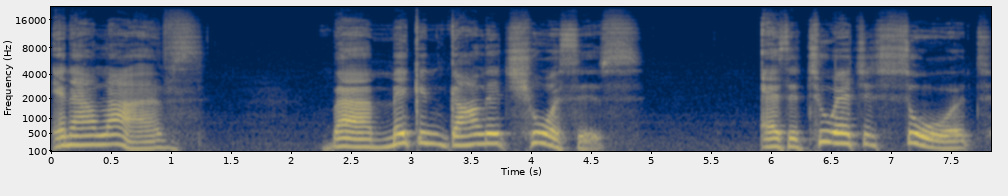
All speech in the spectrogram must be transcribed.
in our lives by making godly choices as a two-edged sword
